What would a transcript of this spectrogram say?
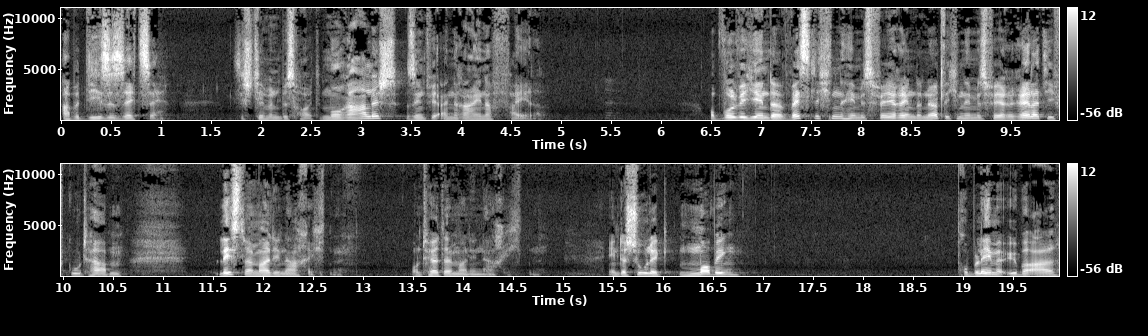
Aber diese Sätze, sie stimmen bis heute. Moralisch sind wir ein reiner Pfeil. Obwohl wir hier in der westlichen Hemisphäre, in der nördlichen Hemisphäre relativ gut haben, lest einmal die Nachrichten und hört einmal die Nachrichten. In der Schule Mobbing, Probleme überall.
